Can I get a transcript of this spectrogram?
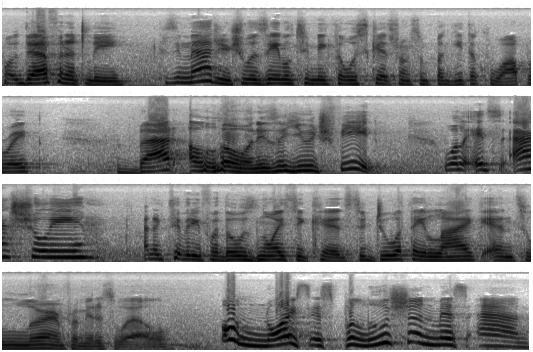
Well, definitely. Because imagine she was able to make those kids from Sampaguita cooperate. That alone is a huge feat. Well, it's actually an activity for those noisy kids to do what they like and to learn from it as well. Oh, noise is pollution, Miss Anne.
